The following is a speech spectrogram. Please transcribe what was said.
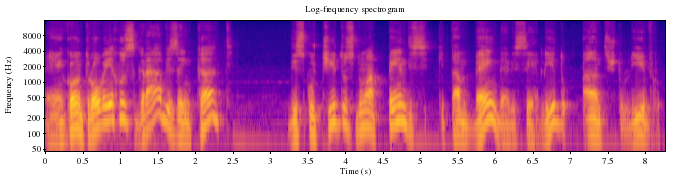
encontrou erros graves em Kant, discutidos num apêndice que também deve ser lido antes do livro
